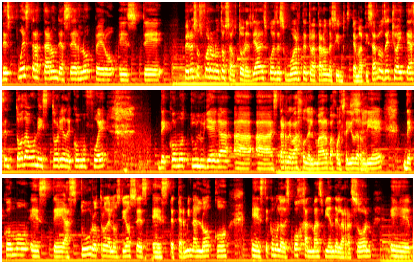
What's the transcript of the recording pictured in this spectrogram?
Después trataron de hacerlo, pero este. Pero esos fueron otros autores. Ya después de su muerte trataron de sistematizarlos. De hecho, ahí te hacen toda una historia de cómo fue de cómo Tulu llega a, a, estar debajo del mar bajo el sello de sí. Relie, de cómo este Astur, otro de los dioses, este termina loco, este cómo lo despojan más bien de la razón, eh,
